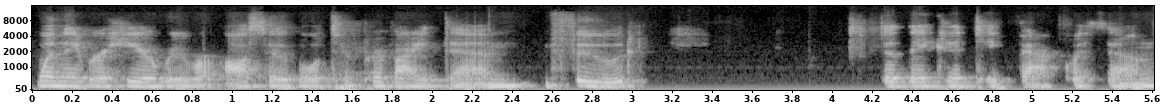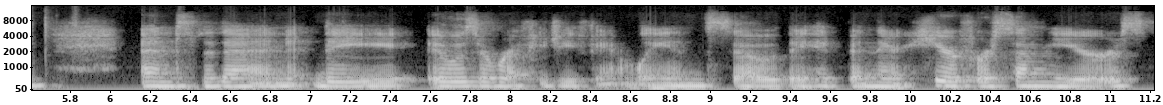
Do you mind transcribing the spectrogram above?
when they were here we were also able to provide them food that they could take back with them. And then they, it was a refugee family. And so they had been there here for some years,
